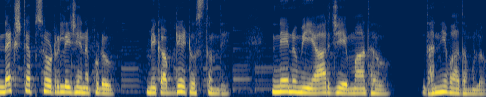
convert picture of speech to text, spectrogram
నెక్స్ట్ ఎపిసోడ్ రిలీజ్ అయినప్పుడు మీకు అప్డేట్ వస్తుంది. నేను మీ ఆర్జే మాధవ్. ధన్యవాదములు.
